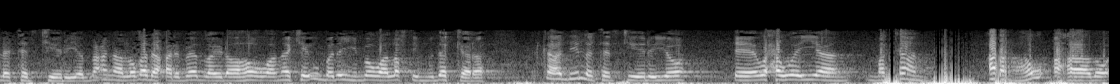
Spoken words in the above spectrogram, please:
la tadkiiriyo. Bimacnaa luqada carabeed la yidhaaho waana kay u badan yihinba waa lafdi mudakara marka haddii la tadkiiriyo waxa weeyaan makaan carab ha u ahaado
